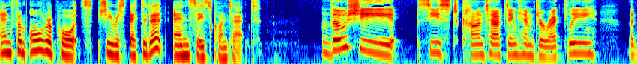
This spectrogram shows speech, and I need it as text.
and from all reports, she respected it and ceased contact though she ceased contacting him directly, that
